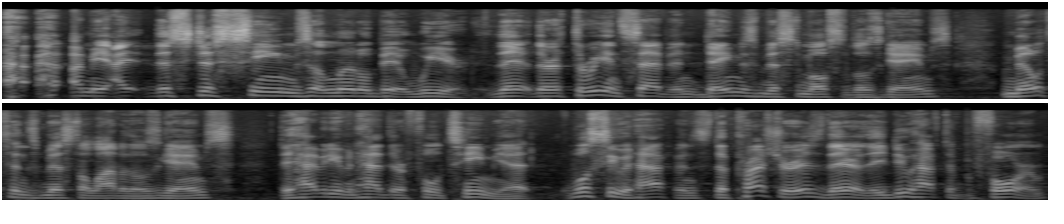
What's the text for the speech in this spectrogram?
I mean, I, this just seems a little bit weird. They're, they're three and seven. Dame has missed most of those games. Middleton's missed a lot of those games. They haven't even had their full team yet. We'll see what happens. The pressure is there. They do have to perform.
